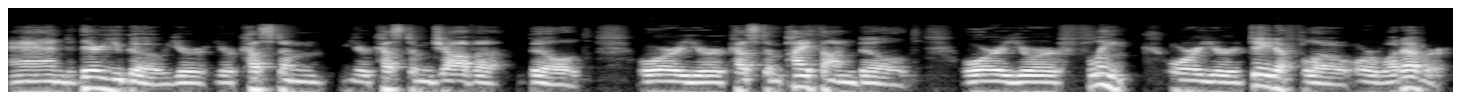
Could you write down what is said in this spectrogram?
And there you go, your your custom your custom Java build, or your custom Python build, or your Flink, or your data flow, or whatever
